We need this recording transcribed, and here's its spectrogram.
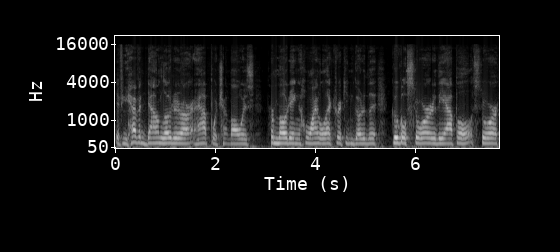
if you haven't downloaded our app, which I'm always promoting Hawaiian Electric. You can go to the Google Store or the Apple Store,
